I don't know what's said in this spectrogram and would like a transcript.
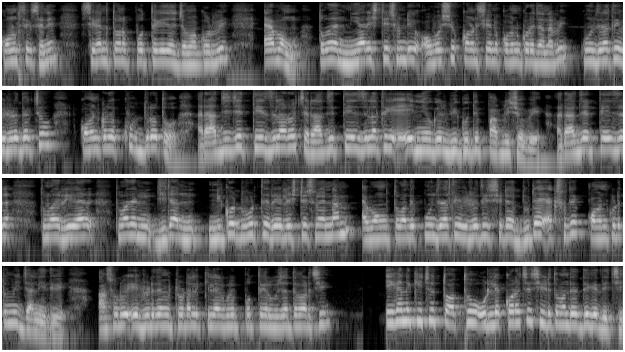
কমেন্ট সেকশনে সেখানে তোমরা প্রত্যেকে যা জমা করবে এবং তোমাদের নিয়ার স্টেশনটি অবশ্যই কমেন্ট সেকশনে কমেন্ট করে জানাবে। কোন জেলা থেকে ভিডিও দেখছ কমেন্ট করে খুব দ্রুত রাজ্যের যে তেজ জেলা রয়েছে, রাজ্যের তেজ জেলা থেকে এই নিয়োগের বিজ্ঞপ্তি পাবলিশ হবে। রাজ্যের তেইশ জেলা তোমাদের রিয়ার, তোমাদের যেটা নিকটবর্তী রেল স্টেশনের নাম এবং তোমাদের কোন জেলা থেকে ভিডিও সেটা দুটাই একসাথে কমেন্ট করে তুমি জানিয়ে দিবে। আসলে এই ভিডিওতে আমি টোটালি ক্লিয়ার করে প্রত্যেকের বোঝাতে পারছি। এখানে কিছু তথ্য উল্লেখ করেছে সেটি তোমাদের দেখে দিচ্ছি।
